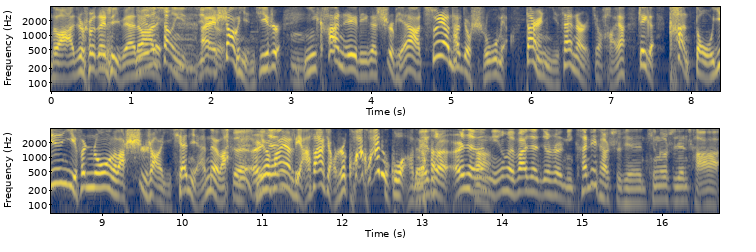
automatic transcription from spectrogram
对吧？就是说这里边对吧？上瘾机制，哎，上瘾机制。你看这里个视频啊，虽然它就十五秒，但是你在那儿就好像这个看抖音一分钟，对吧？世上已千年，对吧？对而且你会发现俩仨小时夸夸就过，对吧？没错，而且啊呢，您会发现，就是你看这条视频停留时间长啊，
